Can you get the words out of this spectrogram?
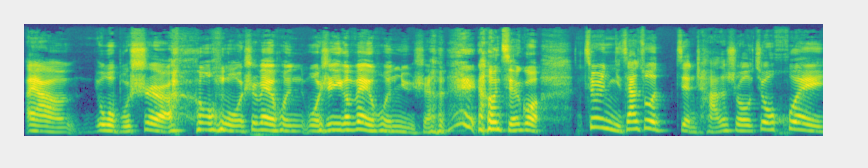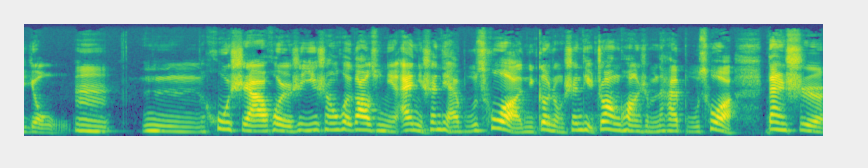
哎呀，我不是，我是未婚，我是一个未婚女神。然后结果就是你在做检查的时候就会有嗯。嗯，护士啊，或者是医生会告诉你，哎，你身体还不错，你各种身体状况什么的还不错，但是，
